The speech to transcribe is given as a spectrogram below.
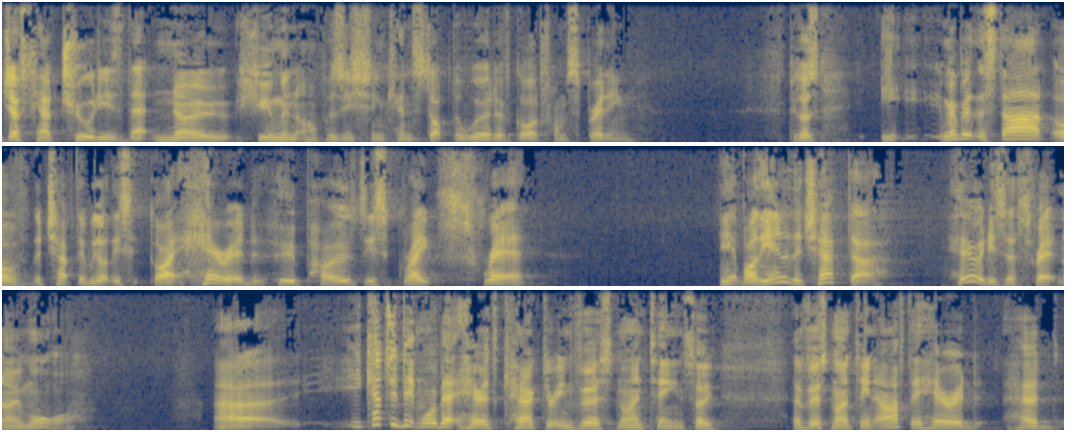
just how true it is that no human opposition can stop the word of God from spreading. Because he, remember at the start of the chapter, we got this guy Herod who posed this great threat. And yet by the end of the chapter, Herod is a threat no more. Uh, you catch a bit more about Herod's character in verse 19. So, uh, verse 19, after Herod had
